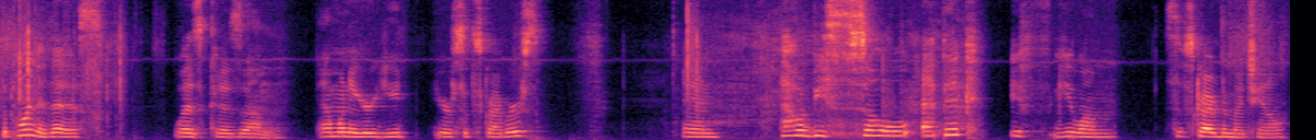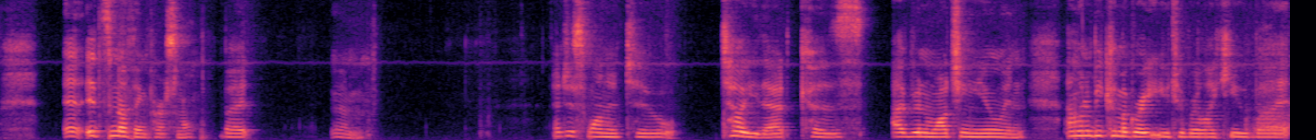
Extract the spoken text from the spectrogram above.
the point of this was because um, I'm one of your you, your subscribers. And that would be so epic if you um subscribe to my channel. And it's nothing personal, but um, I just wanted to tell you that because I've been watching you and I want to become a great YouTuber like you, but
